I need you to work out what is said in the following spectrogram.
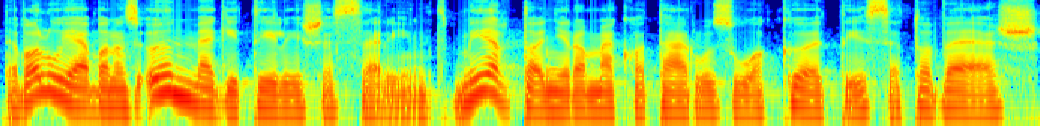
de valójában az ön megítélése szerint miért annyira meghatározó a költészet, a vers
